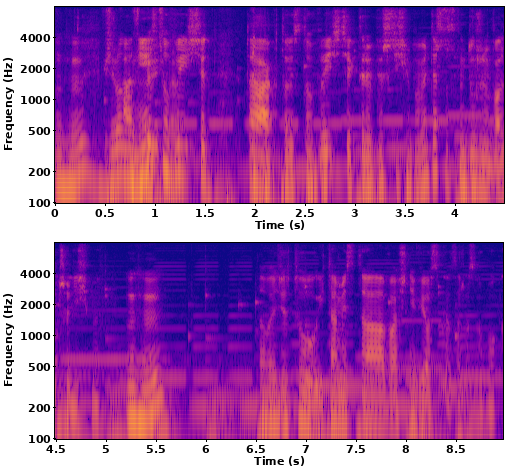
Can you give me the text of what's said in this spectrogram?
Mhm, w zielonym A nie jest to byliśmy. wyjście... Tak, to jest to wyjście, które wyszliśmy. Pamiętasz, co z tym dużym walczyliśmy? Mhm. To będzie tu i tam jest ta właśnie wioska zaraz obok.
